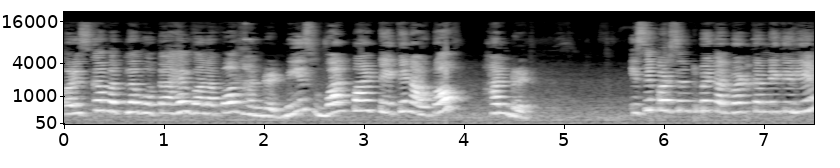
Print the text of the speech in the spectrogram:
और इसका मतलब होता है one upon hundred means one part taken out of hundred इसे परसेंट में कन्वर्ट करने के लिए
